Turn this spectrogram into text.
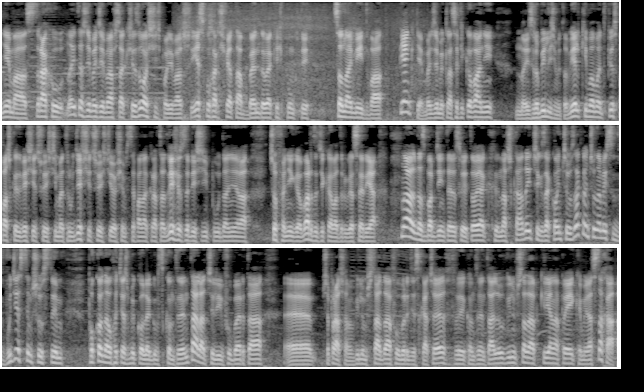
nie ma strachu, no i też nie będziemy aż tak się złościć, ponieważ jest Puchar Świata, będą jakieś punkty, co najmniej dwa. Pięknie, będziemy klasyfikowani. No i zrobiliśmy to. Wielki moment, Pius Paszkę 230 metrów, 238 Stefana Krafta, 240,5 Daniela Czofeniga, bardzo ciekawa druga seria. No ale nas bardziej interesuje to, jak nasz Kanadyjczyk zakończył. Zakończył na miejscu 26, pokonał chociażby kolegów z Kontynentala, czyli Fuberta, e, przepraszam, Wilumstada, Fubert nie skacze w Kontynentalu, Wilumstada, Kiliana Peje, Kamila Stocha.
